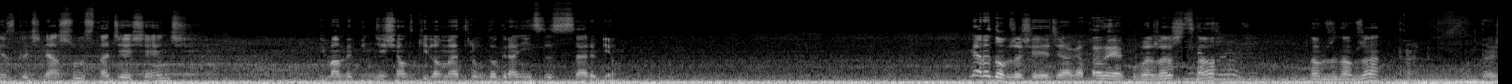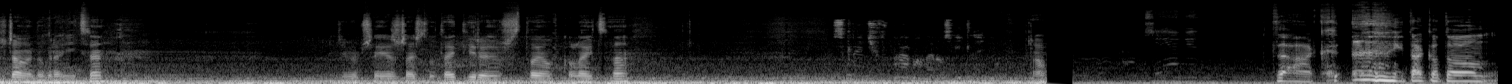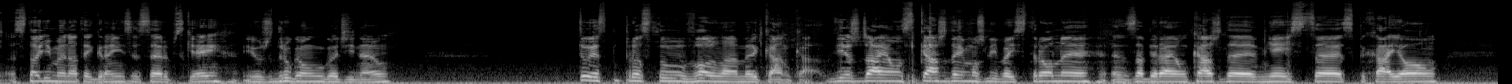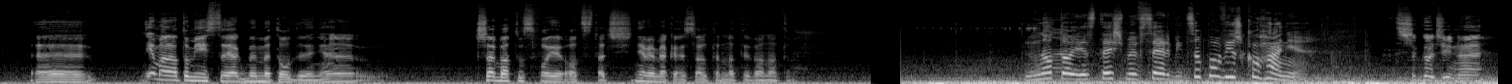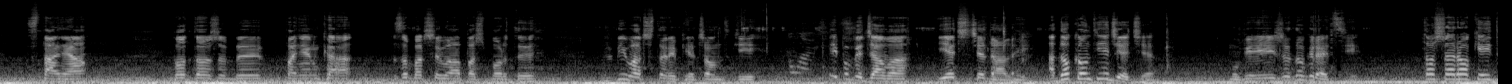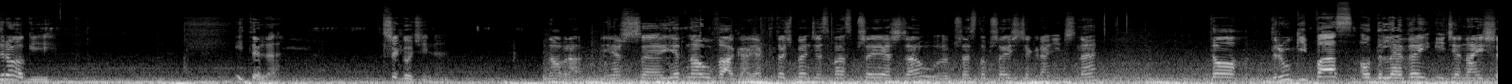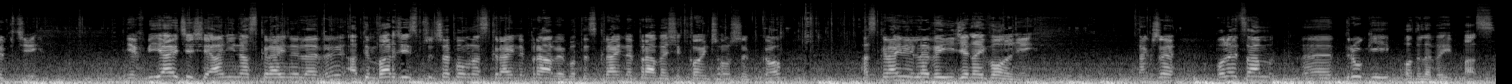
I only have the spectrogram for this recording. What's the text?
Jest godzina 6.10 i mamy 50 km do granicy z Serbią. W miarę dobrze się jedzie, Agata, jak uważasz, co? Dobrze, dobrze. Dojeżdżamy do granicy. Będziemy przejeżdżać tutaj. Tiry już stoją w kolejce. Skręć w prawo na rozwidleniu. Tak, i tak oto stoimy na tej granicy serbskiej już drugą godzinę. Tu jest po prostu wolna Amerykanka. Wjeżdżają z każdej możliwej strony, e, zabierają każde miejsce, spychają. Nie ma na to miejsca jakby metody, nie? Trzeba tu swoje odstać. Nie wiem jaka jest alternatywa na to. No to jesteśmy w Serbii. Co powiesz, kochanie? Trzy godziny stania po to, żeby panienka zobaczyła paszporty, wbiła cztery pieczątki i powiedziała: jedźcie dalej. A dokąd jedziecie? Mówię jej, że do Grecji. To szerokiej drogi. I tyle. Trzy godziny. Dobra, jeszcze jedna uwaga. Jak ktoś będzie z Was przejeżdżał przez to przejście graniczne, to drugi pas od lewej idzie najszybciej. Nie wbijajcie się ani na skrajny lewy, a tym bardziej z przyczepą na skrajny prawy, bo te skrajne prawe się kończą szybko, a skrajny lewy idzie najwolniej. Także polecam e, drugi od lewej pas.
